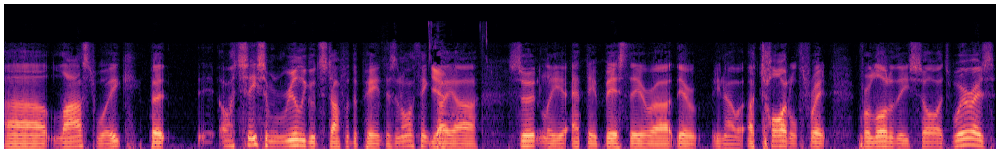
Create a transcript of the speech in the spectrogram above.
uh, last week, but I see some really good stuff with the Panthers, and I think Yeah. they are certainly at their best. They're uh, they're you know a title threat for a lot of these sides, whereas.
